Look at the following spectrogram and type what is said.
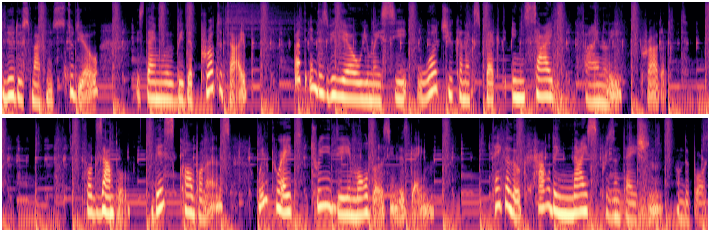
Ludus Magnus Studio. This time will be the prototype, but in this video you may see what you can expect inside finally product. For example, these components We'll create 3D models in this game. Take a look how the nice presentation on the board.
